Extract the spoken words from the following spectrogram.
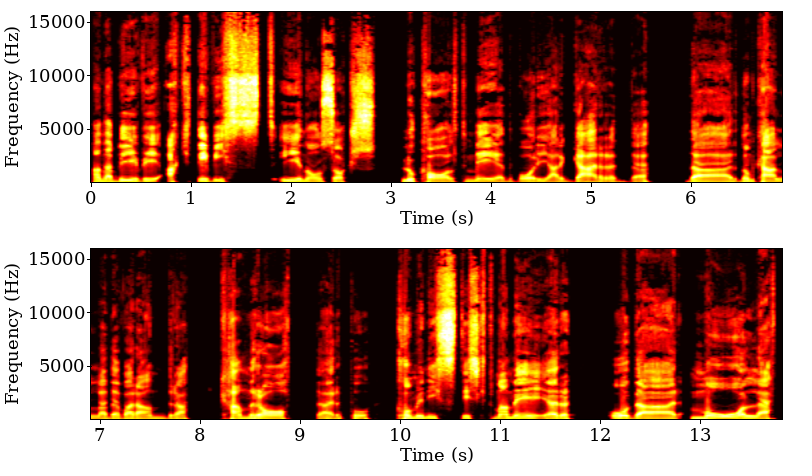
Han har blivit aktivist i någon sorts lokalt medborgargarde där de kallade varandra kamrater på kommunistiskt maner och där målet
